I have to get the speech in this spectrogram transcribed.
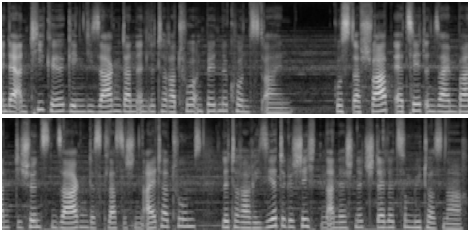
In der Antike gingen die Sagen dann in Literatur und bildende Kunst ein. Gustav Schwab erzählt in seinem Band Die schönsten Sagen des klassischen Altertums literarisierte Geschichten an der Schnittstelle zum Mythos nach.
